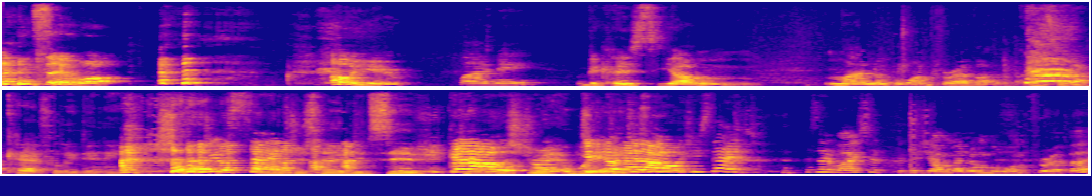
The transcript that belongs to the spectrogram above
And say what? oh, you. Why me? Because you're my number one forever. Answer that carefully, Dinny. Just I just heard you'd say Get out. straight Do away. you know Get did you hear out. what she said? I said, why? She said, because you're my number one forever.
